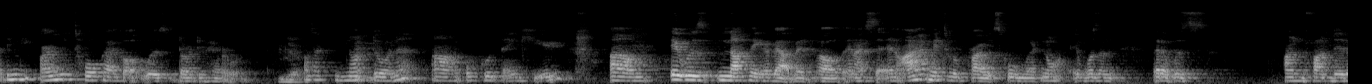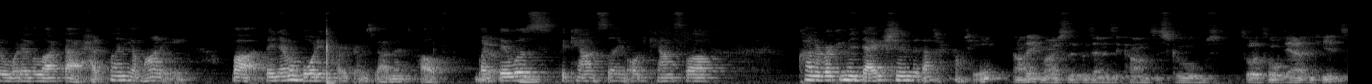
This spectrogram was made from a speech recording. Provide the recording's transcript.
I think the only talk I got was don't do heroin. Yeah. I was like, not doing it. Um, all good, thank you. Um, it was nothing about mental health, and I said, and I went to a private school. Like, not it wasn't that it was unfunded or whatever like that. Had plenty of money, but they never brought in programs about mental health. Like Yeah. there was the counselling, odd counsellor kind of recommendation, but that's pretty much it. I think most of the presenters that come to schools sort of talk down at the kids,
